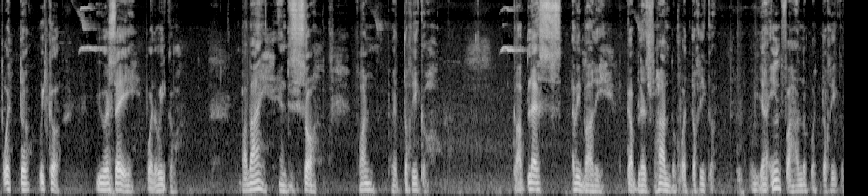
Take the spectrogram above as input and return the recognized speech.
Puerto Rico, USA, Puerto Rico. Bye bye. And this is all from Puerto Rico. God bless everybody. God bless Fajardo, Puerto Rico. We are in Fajardo, Puerto Rico.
